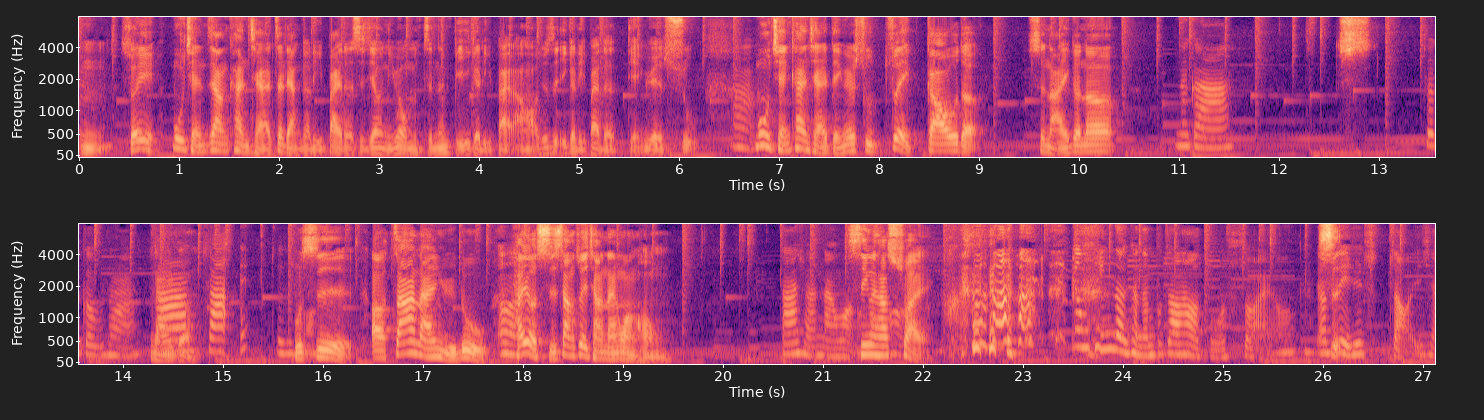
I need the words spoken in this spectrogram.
嗯，所以目前这样看起来，这两个礼拜的时间里面，我们只能比一个礼拜，了哈就是一个礼拜的点阅数。嗯，目前看起来点阅数最高的是哪一个呢？那个啊，是这个不是吗？哪一个？渣哎，不是哦，渣男语录，嗯、还有史上最强男网红。大家喜欢男网，是因为他帅。用听的可能不知道他有多帅哦，要自己去找一下。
